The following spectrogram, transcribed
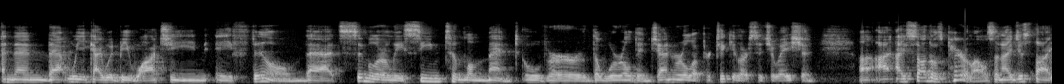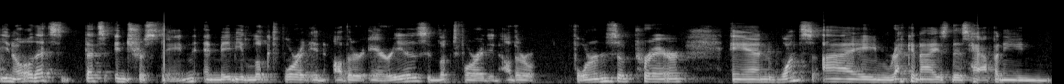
and then that week I would be watching a film that similarly seemed to lament over the world in general, a particular situation, uh, I, I, saw those parallels, and I just thought, you know, oh, that's that's interesting, and maybe looked for it in other areas and looked for it in other forms of prayer. And once I recognized this happening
